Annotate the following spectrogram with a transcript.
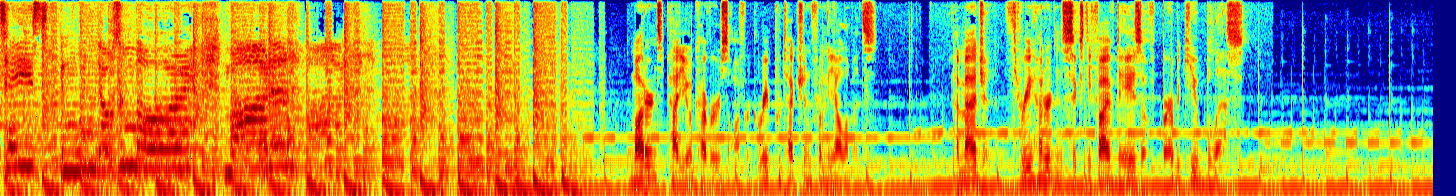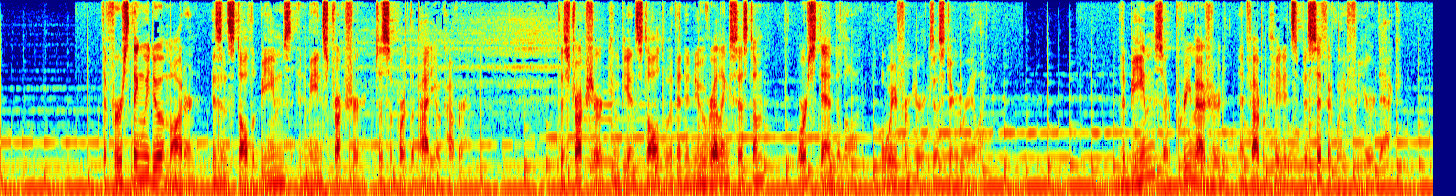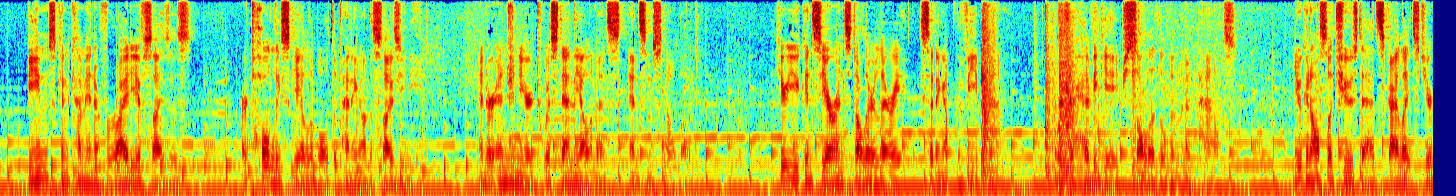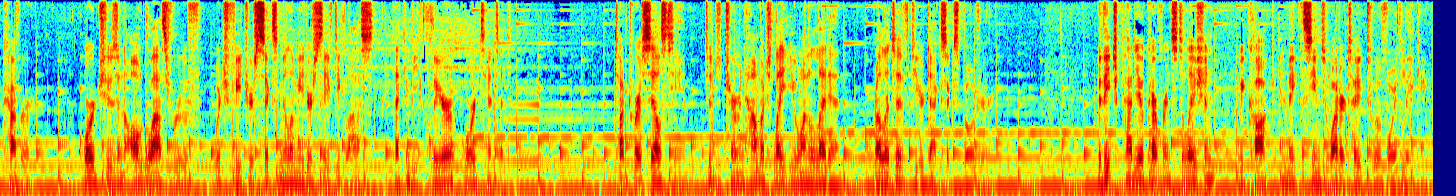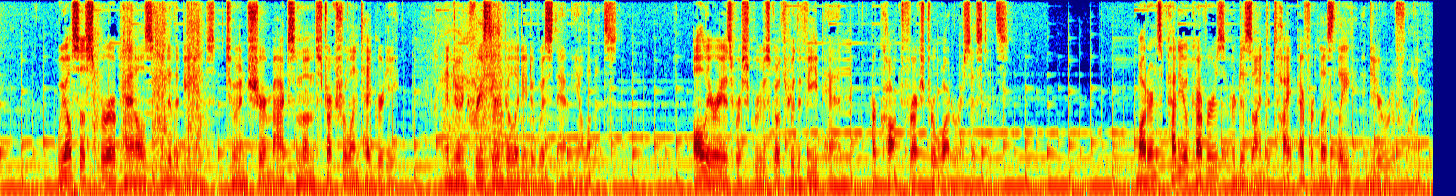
taste in windows and more. Modern. Modern's patio covers offer great protection from the elements. Imagine 365 days of barbecue bliss. The first thing we do at Modern is install the beams and main structure to support the patio cover. The structure can be installed within a new railing system or standalone away from your existing railing. The beams are pre-measured and fabricated specifically for your deck. Beams can come in a variety of sizes, are totally scalable depending on the size you need, and are engineered to withstand the elements and some snow load. Here you can see our installer Larry setting up the V-pan, which are heavy gauge solid aluminum panels. You can also choose to add skylights to your cover, or choose an all glass roof which features 6mm safety glass that can be clear or tinted. Talk to our sales team to determine how much light you want to let in relative to your deck's exposure. With each patio cover installation, we caulk and make the seams watertight to avoid leaking. We also screw our panels into the beams to ensure maximum structural integrity and to increase their ability to withstand the elements. All areas where screws go through the V-pan are caulked for extra water resistance. Modern's patio covers are designed to tie effortlessly into your roofline.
